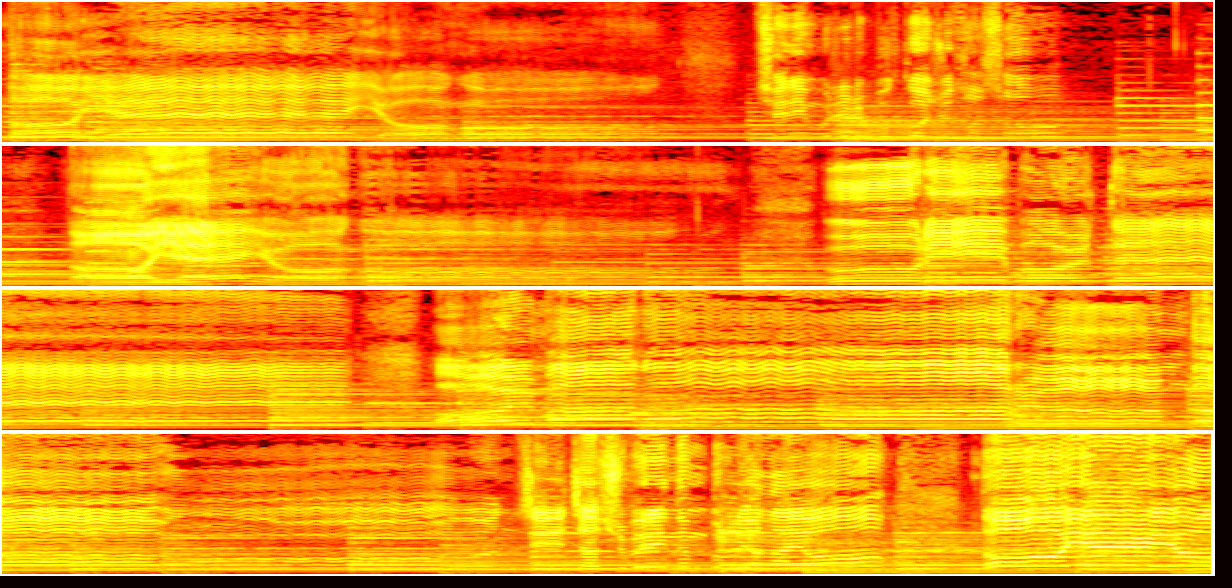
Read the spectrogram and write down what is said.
너의 영혼. 주님 우리를 묶어주소서. 너의 영혼. 우리 볼 때 얼마나 아름다운지. 자 주변에 있는 분을 향하여 너의 영혼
